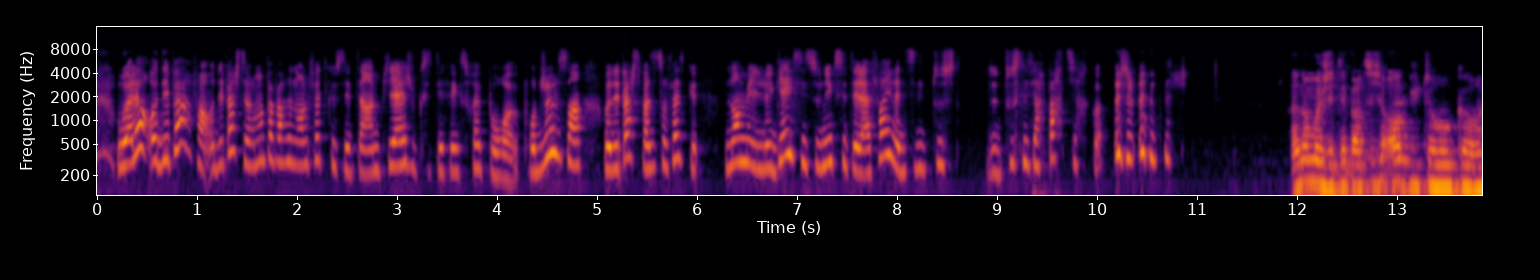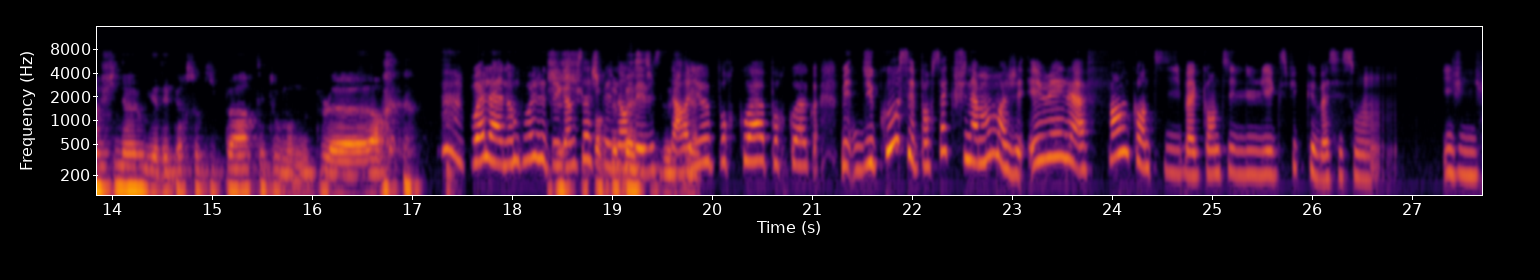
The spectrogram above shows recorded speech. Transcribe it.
ou alors au départ, enfin au départ, j'étais vraiment pas partie dans le fait que c'était un piège ou que c'était fait exprès pour euh, pour Jules. Hein. Au départ, j'étais partie sur le fait que non mais le gars il s'est souvenu que c'était la fin, il a décidé de tous de tous les faire partir quoi. Ah non, moi j'étais parti sur, oh putain, encore un final où il y a des persos qui partent et tout le monde pleure. Voilà, donc moi j'étais comme ça, je fais non mais sérieux, pourquoi, pourquoi quoi? Mais du coup, c'est pour ça que finalement moi j'ai aimé la fin quand il bah, quand il lui explique que bah c'est son il, il,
